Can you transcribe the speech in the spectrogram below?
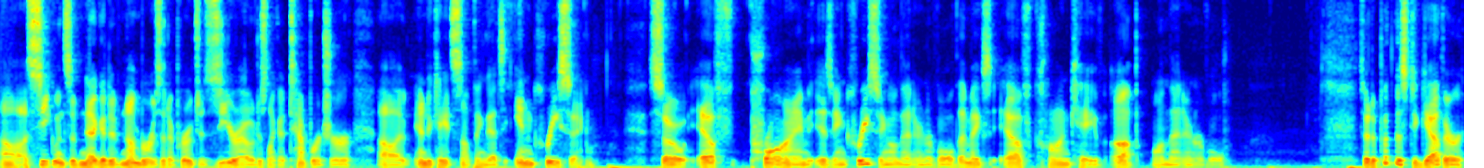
Uh, a sequence of negative numbers that approaches zero, just like a temperature, uh, indicates something that's increasing. So f prime is increasing on that interval. That makes f concave up on that interval. So to put this together,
